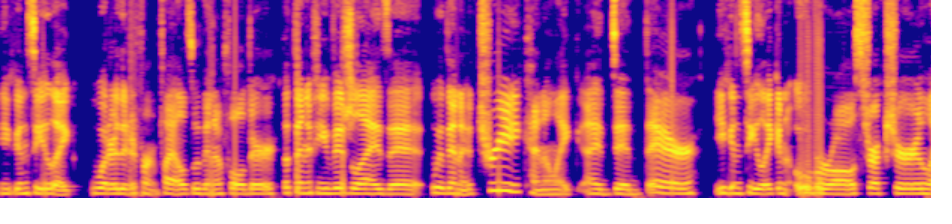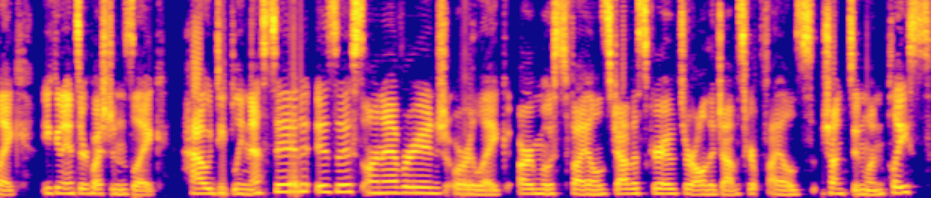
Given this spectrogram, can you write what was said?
you can see like what are the different files within a folder. But then if you visualize it within a tree, kind of like I did there, you can see like an overall structure. Like you can answer questions like, how deeply nested is this on average? Or like, are most files JavaScript or all the JavaScript files chunked in one place?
